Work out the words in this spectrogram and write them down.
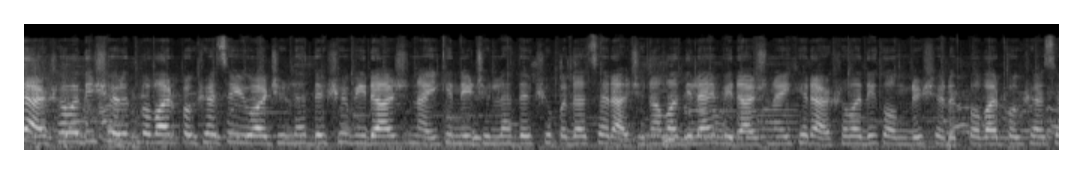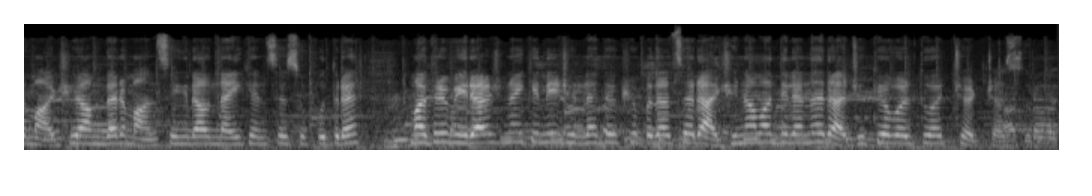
राष्ट्रवादी शरद पवार पक्षाचे युवा जिल्हाध्यक्ष विराज नाईक यांनी जिल्हाध्यक्षपदाचा राजीनामा दिलाय. विराज नाईक हे राष्ट्रवादी काँग्रेस शरद पवार पक्षाचे माजी आमदार मानसिंगराव नाईक यांचे सुपुत्र आहेत. मात्र विराज नाईक यांनी जिल्हाध्यक्षपदाचा राजीनामा दिल्यानं राजकीय वर्तुळात चर्चा सुरू. आहे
